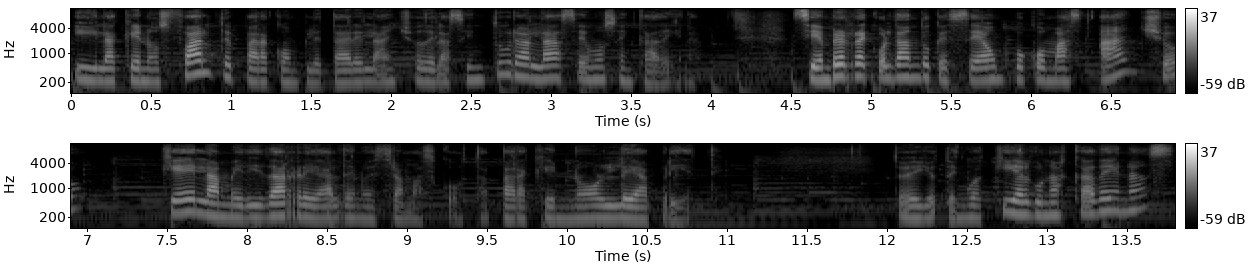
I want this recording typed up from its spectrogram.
y la que nos falte para completar el ancho de la cintura la hacemos en cadena. Siempre recordando que sea un poco más ancho que la medida real de nuestra mascota para que no le apriete. Entonces yo tengo aquí algunas cadenas,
